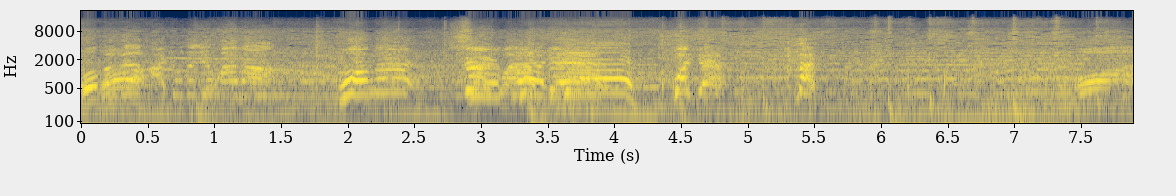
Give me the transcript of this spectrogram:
我们没有喊出这句话吗？我们是冠军，冠军，来！哇！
